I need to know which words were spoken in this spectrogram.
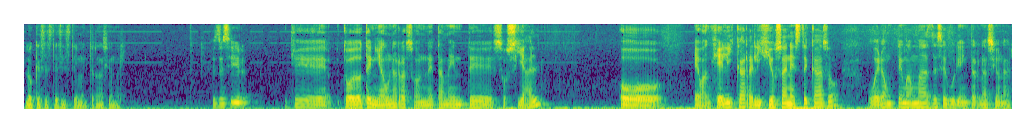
lo que es este sistema internacional. Es decir, que todo tenía una razón netamente social o evangélica, religiosa en este caso, o era un tema más de seguridad internacional?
